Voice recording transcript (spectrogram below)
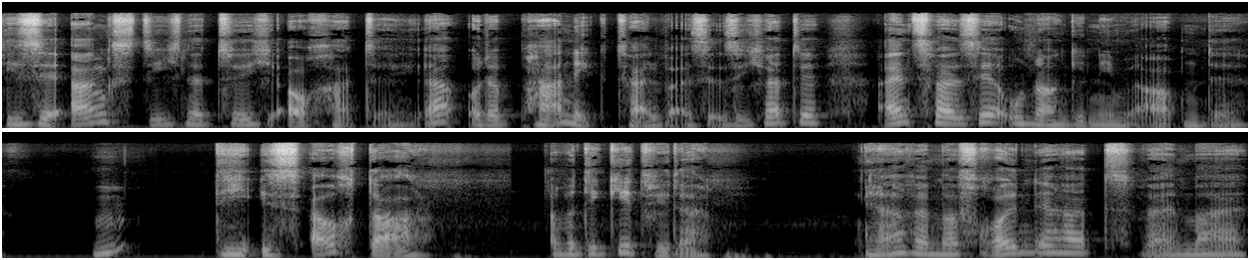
diese Angst, die ich natürlich auch hatte, ja, oder Panik teilweise. Also ich hatte ein, zwei sehr unangenehme Abende. Hm? Die ist auch da, aber die geht wieder. Ja, weil man Freunde hat, weil man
